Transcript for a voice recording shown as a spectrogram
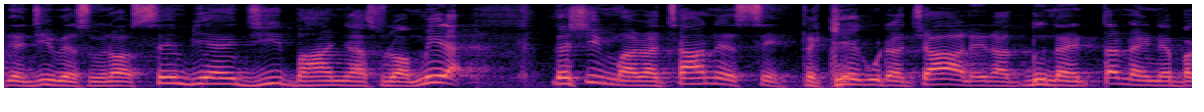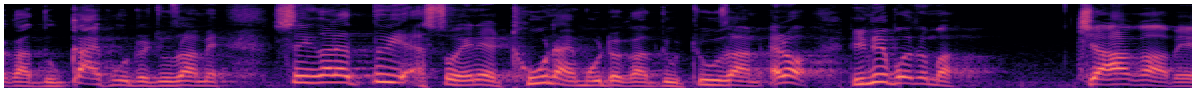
ပြန်ကြည့်ပဲဆိုရင်တော့စင်ပြန်ကြီးဘာညာဆိုတော့မေ့လိုက်လက်ရှိမှာဒါကြားနဲ့စင်တကယ်ကိုဒါကြားရလဲဒါသူနိုင်တတ်နိုင်တဲ့ဘက်ကသူကိုက်ဖို့အတွက်ကြိုးစားမယ်စင်ကလည်းသူ့ရဲ့အစွဲနဲ့ထိုးနိုင်ဖို့အတွက်ကသူကြိုးစားမယ်အဲ့တော့ဒီနေ့ပွဲစဉ်မှာ ကြားကပဲ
